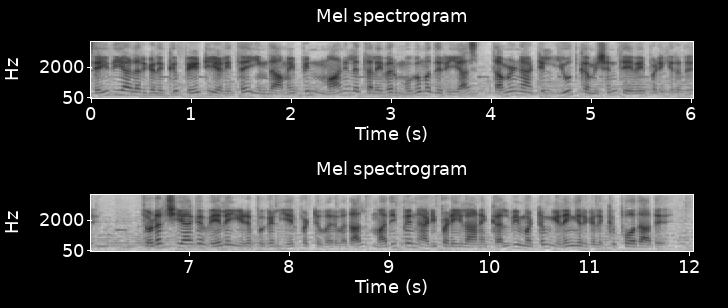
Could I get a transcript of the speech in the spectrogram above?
செய்தியாளர்களுக்கு பேட்டியளித்த இந்த அமைப்பின் மாநில தலைவர் முகமது ரியாஸ் தமிழ்நாட்டில் யூத் கமிஷன் தேவைப்படுகிறது. தொடர்ச்சியாக வேலை இழப்புகள் ஏற்பட்டு வருவதால் மதிப்பெண் அடிப்படையிலான கல்வி மட்டும் இளைஞர்களுக்கு போதாது.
